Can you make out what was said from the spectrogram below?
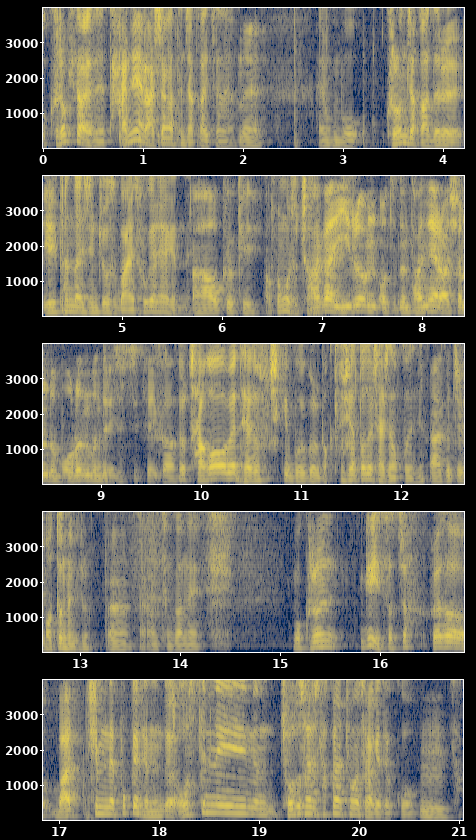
어, 그렇게 가야 돼. 다니엘 아샴 같은 작가 있잖아요. 네. 아니면 뭐 그런 작가들을 일편단심 쪽에서 많이 소개를 해야겠네. 아 오케이 오케이. 아, 그런 거 좋죠. 약간 이런 어쨌든 다니엘 아샴도 모르는 분들이 있을 수 있으니까. 그리고 작업에 대해서 솔직히 뭐 이걸 막 두 시간 떠들 자신 없거든요. 아 그치. 어떤 의미로? 어. 아무튼간에 뭐 그런 게 있었죠. 그래서 마침내 뽑게 됐는데 오스틴 리는 저도 사실 사칸을 통해서 알게 됐고 음. 사-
